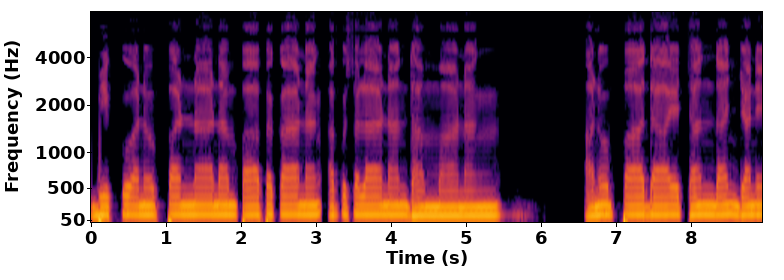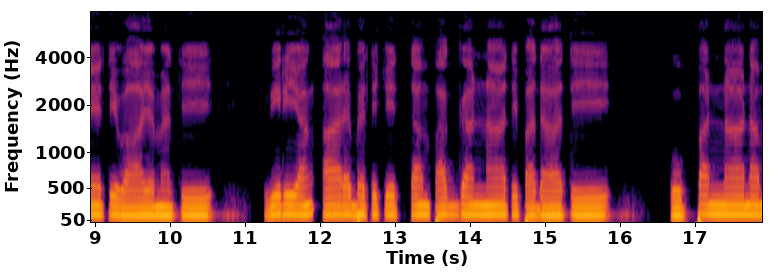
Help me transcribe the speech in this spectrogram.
භික්ඛු අනුප්පන්නානම් පාපකානං අකුසලානං ධම්මානං। අනුපාදාය ඡන්දං ජනේති වායමති. විරියං ආරභති චිත්තං පග්ගණ්ණාති පදාති. uppannānaṁ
